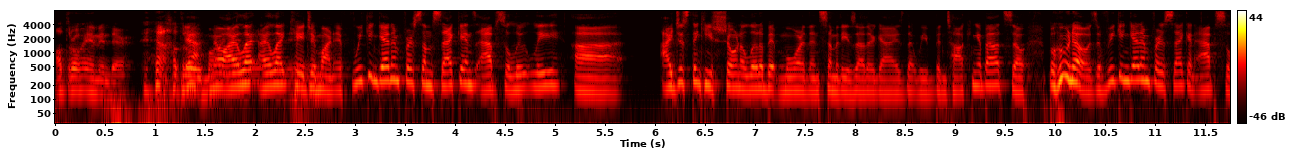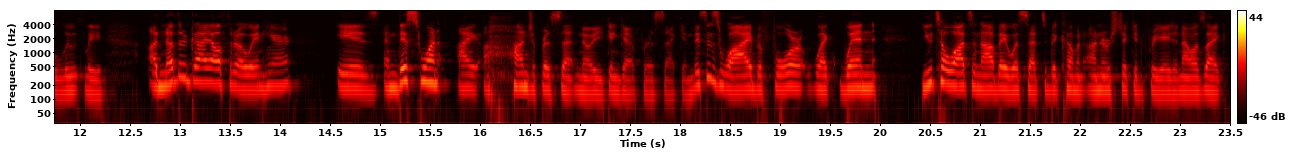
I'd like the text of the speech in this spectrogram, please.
I'll throw him in there. I'll throw Yeah, Martin no, I like. I like KJ Martin. If we can get him for some seconds, absolutely. Uh, I just think he's shown a little bit more than some of these other guys that we've been talking about. So, but who knows? If we can get him for a second, absolutely. Another guy I'll throw in here is, and this one I 100% know you can get for a second. This is why before, like when Yuta Watanabe was set to become an unrestricted free agent, I was like,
